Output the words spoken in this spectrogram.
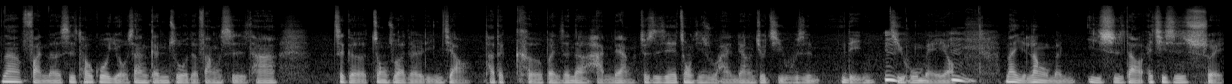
那反而是透过友善耕作的方式，它这个种出来的菱角，它的壳本身的含量，就是这些重金属含量就几乎是零，几乎没有。那也让我们意识到，哎，其实水，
